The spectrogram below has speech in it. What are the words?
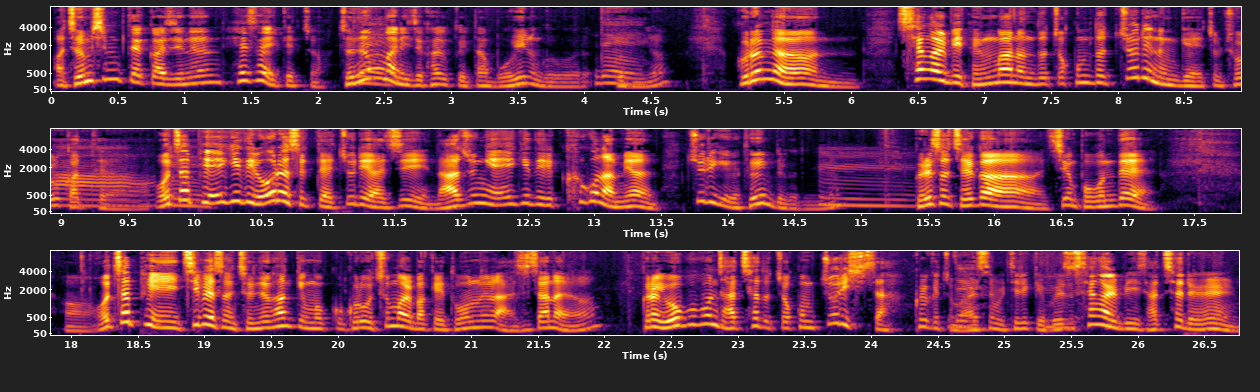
아, 점심 때까지는 회사에 있겠죠. 저녁만 이제 가족들이 다 모이는 네. 거거든요. 그러면 생활비 100만 원도 조금 더 줄이는 게 좀 좋을 것 아, 같아요. 어차피 네. 애기들이 어렸을 때 줄여야지 나중에 애기들이 크고 나면 줄이기가 더 힘들거든요. 음. 그래서 제가 지금 보건데 어, 어차피 집에서는 저녁 한 끼 먹고 그리고 주말밖에 돈을 안 쓰잖아요. 그럼 요 부분 자체도 조금 줄이시자. 그렇게 좀 네. 말씀을 드릴게요. 그래서 음. 생활비 자체를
